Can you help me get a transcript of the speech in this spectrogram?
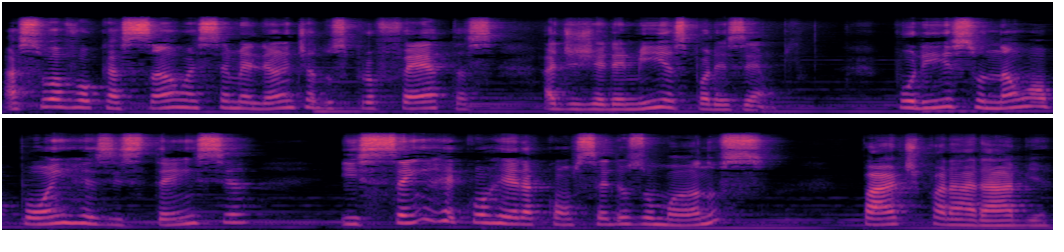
A sua vocação é semelhante à dos profetas, a de Jeremias, por exemplo. Por isso, não opõe resistência e, sem recorrer a conselhos humanos, parte para a Arábia,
